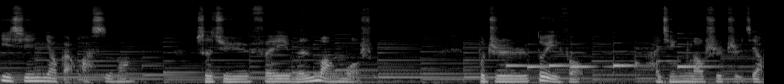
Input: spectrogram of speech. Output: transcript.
一心要感化四方。”此曲非文王莫属，不知对否？还请老师指教。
